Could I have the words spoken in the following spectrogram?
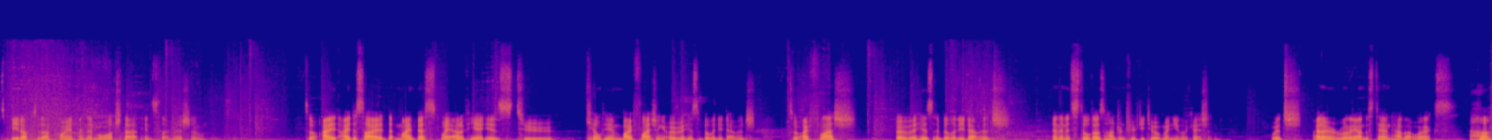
speed up to that point, and then we'll watch that in slow motion. So I, I decide that my best way out of here is to kill him by flashing over his ability damage. So I flash over his ability damage, and then it still does 152 at my new location. Which, I don't really understand how that works. Um,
